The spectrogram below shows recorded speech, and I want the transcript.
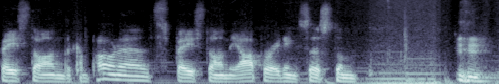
based on the components, based on the operating system. Mm-hmm.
